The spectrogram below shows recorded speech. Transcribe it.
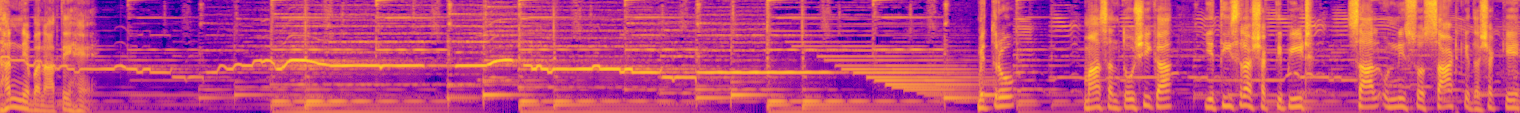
धन्य बनाते हैं। मित्रों, माँ संतोषी का ये तीसरा शक्तिपीठ साल 1960 के दशक के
